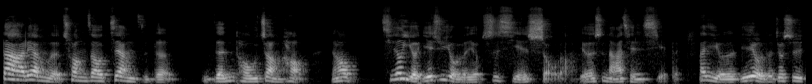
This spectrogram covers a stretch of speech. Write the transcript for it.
大量的创造这样子的人头账号，然后。其中有，也许有的有是写手啦，有的是拿钱写的，那有的也有的就是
